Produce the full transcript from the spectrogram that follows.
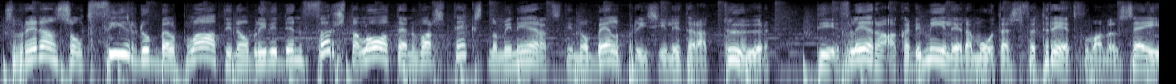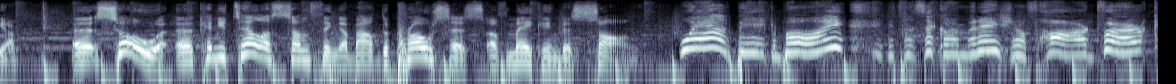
som redan sålt fyrdubbel platina och blivit den första låten vars text nominerats till Nobelpris i litteratur, till flera akademiledamoters förtret får man väl säga. Uh, So, uh, can you tell us something about the process of making this song? Well, big boy, it was a combination of hard work,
